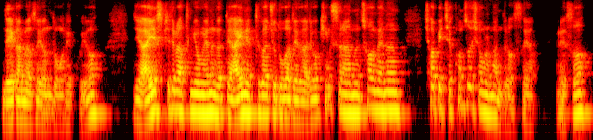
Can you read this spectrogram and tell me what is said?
내가면서 연동을 했고요. 이제 ISP들 같은 경우에는 그때 아이네트가 주도가 돼가지고 킹스라는 처음에는 협의체 콘소시엄을 만들었어요. 그래서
